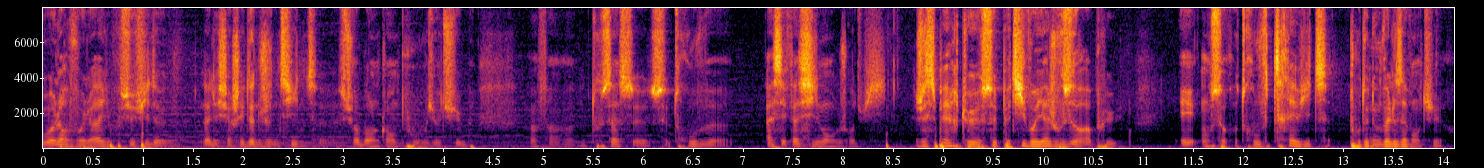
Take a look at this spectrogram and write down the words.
Ou alors voilà, il vous suffit d'aller chercher Dungeon Synth euh, sur Bandcamp ou YouTube. Enfin, tout ça se, se trouve euh, assez facilement aujourd'hui. J'espère que ce petit voyage vous aura plu et on se retrouve très vite pour de nouvelles aventures.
